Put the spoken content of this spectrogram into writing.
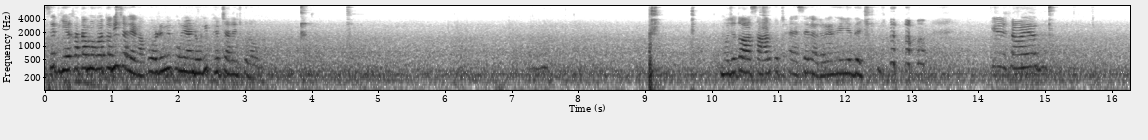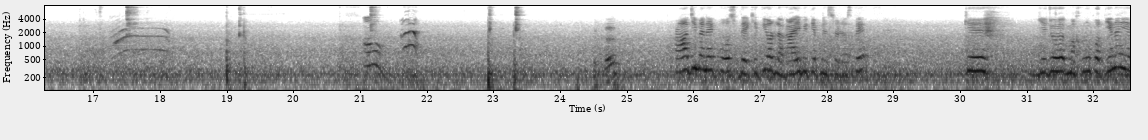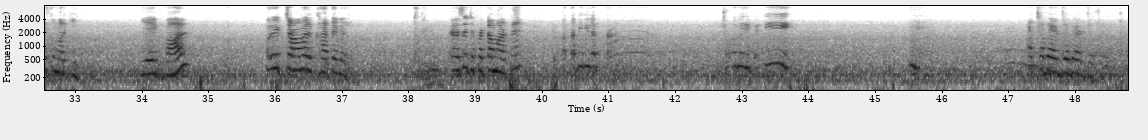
सिर्फ़ ये खत्म होगा तो नहीं चलेगा कोल्ड ड्रिंक भी पूरी एंड होगी फिर चैलेंज पूरा होगा मुझे तो आसार कुछ ऐसे लग रहे हैं ये देख कि शायद ओह इधर ही मैंने एक पोस्ट देखी थी और लगाई भी थी अपने स्टेटस पे कि ये जो मखलूक होती है ना ये सुमर की, ये एक बाल और एक चावल खाते हुए ऐसे झपट्टा मारते हैं पता भी नहीं लगता। छोड़ो मेरी बेटी। अच्छा बैठ जाओ बैठ जाओ, चलो।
